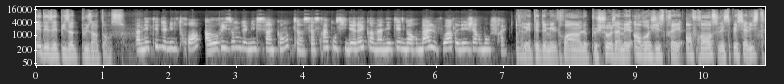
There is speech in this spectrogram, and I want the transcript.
et des épisodes plus intenses. Un été 2003 à horizon 2050, ça sera considéré comme un été normal, voire légèrement frais. L'été 2003, hein, le plus chaud jamais enregistré en France, les spécialistes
